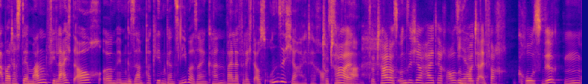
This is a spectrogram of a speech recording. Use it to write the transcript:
aber dass der Mann vielleicht auch ähm, im Gesamtpaket ein ganz lieber sein kann, weil er vielleicht aus Unsicherheit heraus Total, war. total aus Unsicherheit heraus und Ja. wollte einfach groß wirken,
